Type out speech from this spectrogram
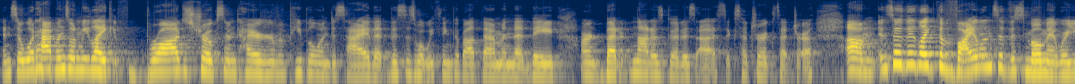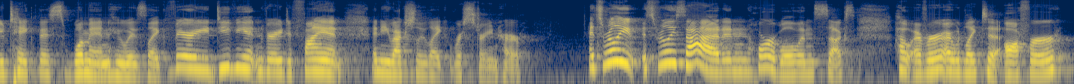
and so what happens when we like broad strokes an entire group of people and decide that this is what we think about them and that they aren't better, not as good as us, et cetera, et cetera. Um, and so the like the violence of this moment where you take this woman who is like very deviant and very defiant and you actually like restrain her it's really it's really sad and horrible and sucks. However, I would like to offer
